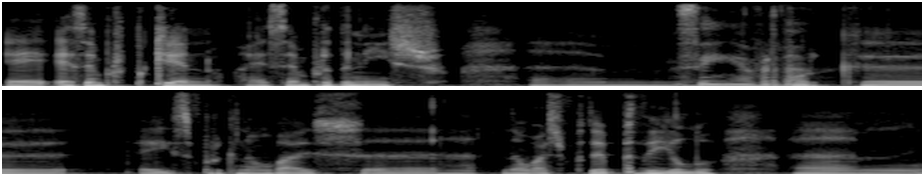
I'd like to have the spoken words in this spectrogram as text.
É, é sempre pequeno, é sempre de nicho. Um, Sim, é verdade. Porque é isso, porque não vais, uh, não vais poder pedi-lo um,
